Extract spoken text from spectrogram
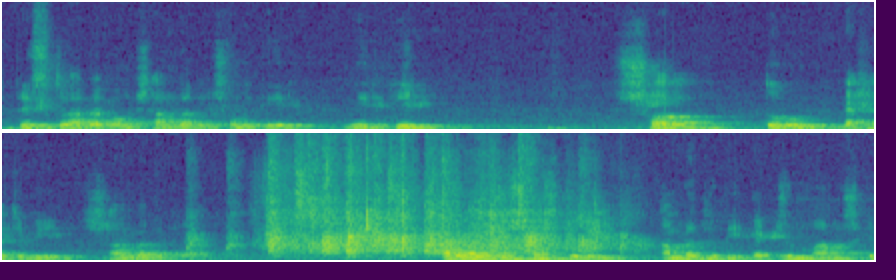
প্রেস ক্লাব এবং সাংবাদিক সমিতির নির্ভীক সৎ তরুণ পেশাজীবী সাংবাদিকরা। এবং আমি বিশ্বাস করি, আমরা যদি একজন মানুষকে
